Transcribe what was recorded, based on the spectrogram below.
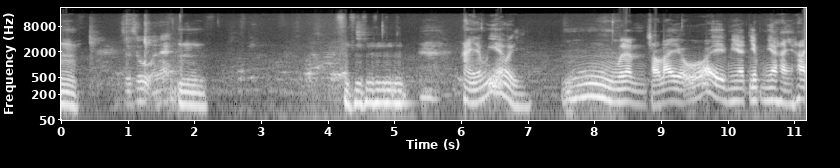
อืมสู้ๆนะอืมให้นะเมียเว้ยอืมเมื่อนั้นชาวไร่โอ้ย เมียเจ็บเมียให้ให้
